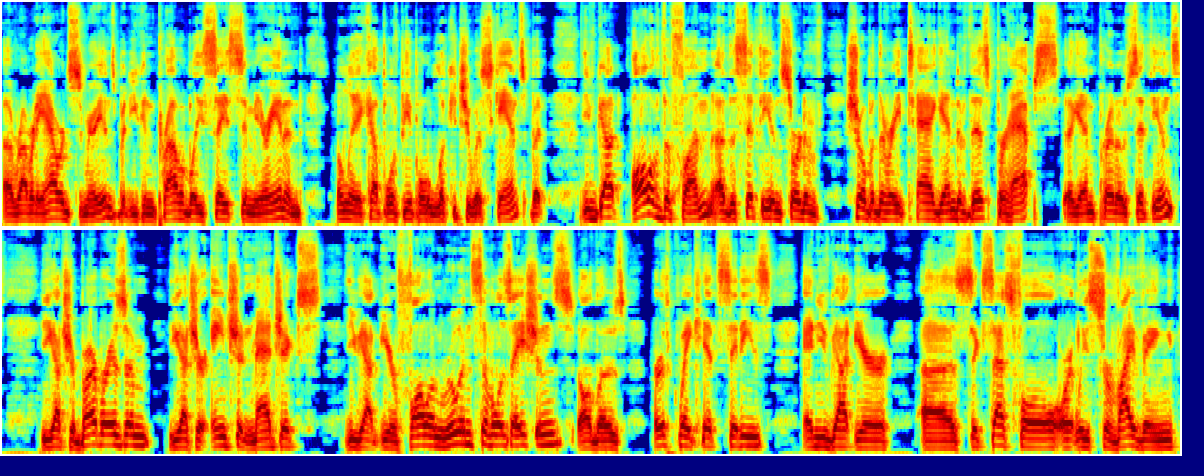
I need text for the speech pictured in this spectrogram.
uh, Robert E. Howard Sumerians, but you can probably say Sumerian and only a couple of people look at you askance, but you've got all of the fun. Uh, the Scythians sort of show up at the very tag end of this, perhaps. Again, proto-Scythians. You got your barbarism. You got your ancient magics. You got your fallen ruined civilizations, all those earthquake hit cities, and you've got your uh, successful or at least surviving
